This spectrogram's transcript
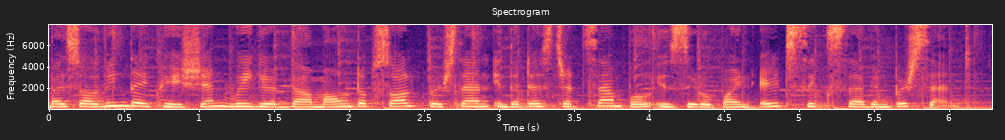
By solving the equation, we get the amount of salt percent in the tested sample is 0.867%.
